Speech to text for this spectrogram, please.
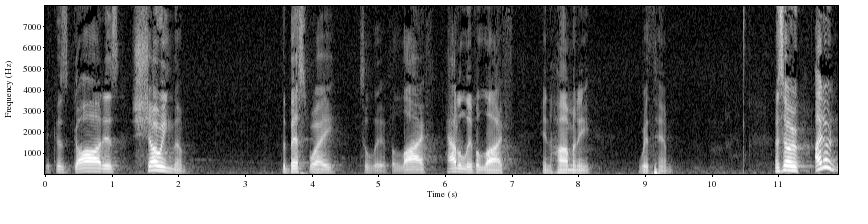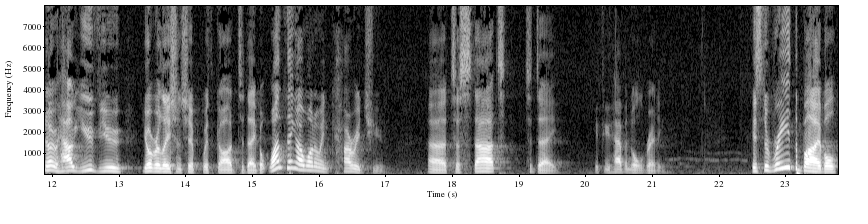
Because God is showing them the best way to live a life, how to live a life in harmony with Him. And so I don't know how you view your relationship with God today, but one thing I want to encourage you uh, to start today if you haven't already, is to read the Bible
